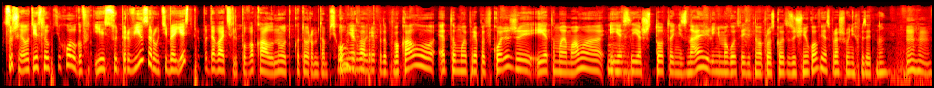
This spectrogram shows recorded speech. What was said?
Слушай, а вот если у психологов есть супервизор, у тебя есть преподаватель по вокалу, ну, вот, которым там психолог У меня два препода по вокалу. Это мой препод в колледже, и это моя мама. И Мгм. если я что-то не знаю или не могу ответить на вопрос кого-то из учеников, я спрашиваю у них обязательно. Мгм.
